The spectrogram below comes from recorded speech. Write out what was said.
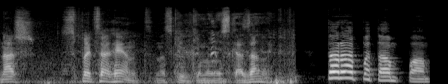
Наш спецагент, наскільки мені сказали. Тарапа-там-пам.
